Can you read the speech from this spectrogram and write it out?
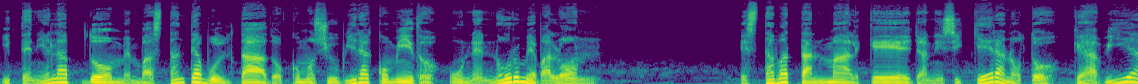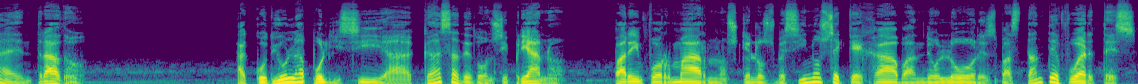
y tenía el abdomen bastante abultado como si hubiera comido un enorme balón. Estaba tan mal que ella ni siquiera notó que había entrado. Acudió la policía a casa de don Cipriano para informarnos que los vecinos se quejaban de olores bastante fuertes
